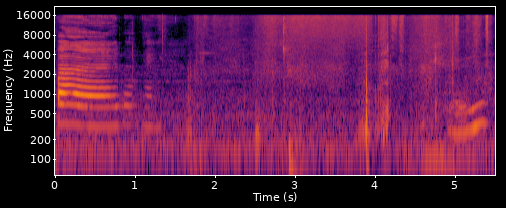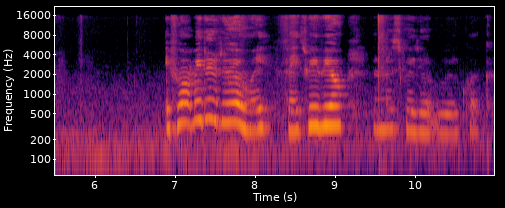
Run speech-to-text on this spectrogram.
Bye. Okay. If you want me to do a face review, I'm just going to do it real quick.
